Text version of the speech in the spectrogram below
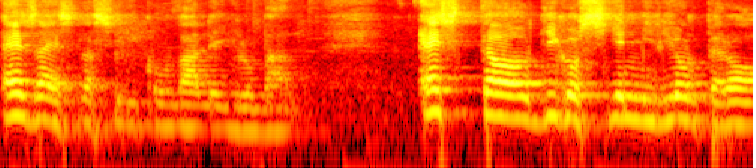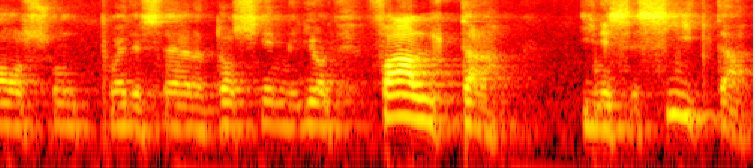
Esa es la Silicon Valley global. Esto digo 100 millones, pero son, puede ser 200 millones. Falta y necesita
